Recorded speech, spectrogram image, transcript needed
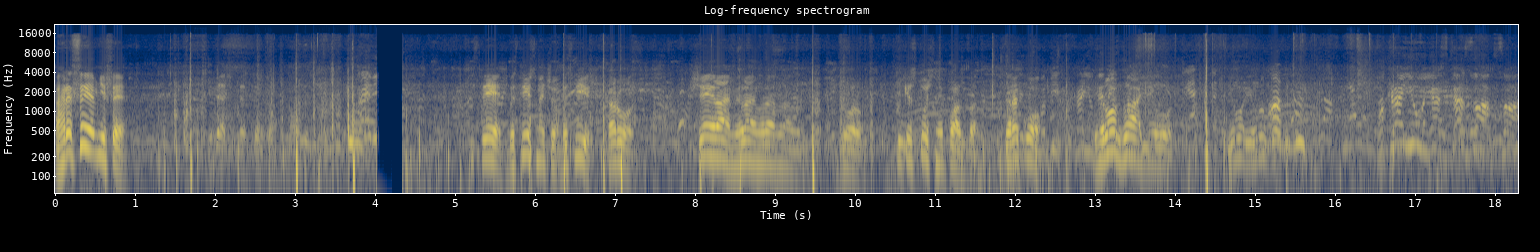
Агресивніше. Ідеш, ідеш, Быстрее, быстрее с мячом, быстрее, хорош. Ще граємо, граємо, граємо, граємо. Здорово. Тільки ж пас, да. Краю. Ігрок ззаді, Ігор. Ігор, ігрок ззаді. По краю, я сказав, Саш.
